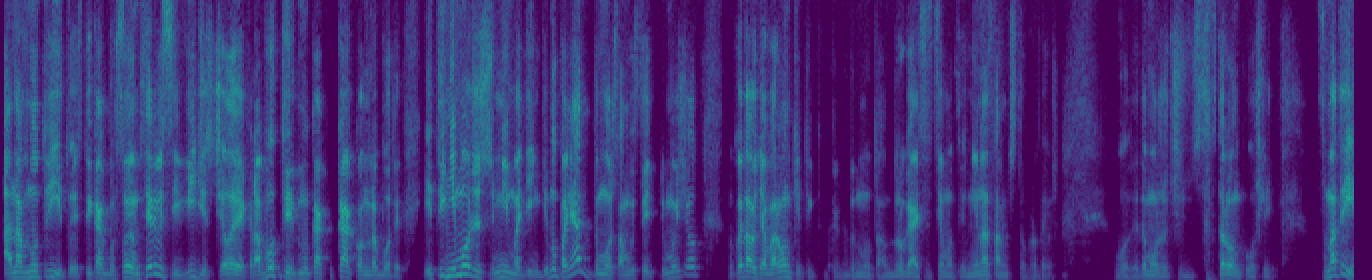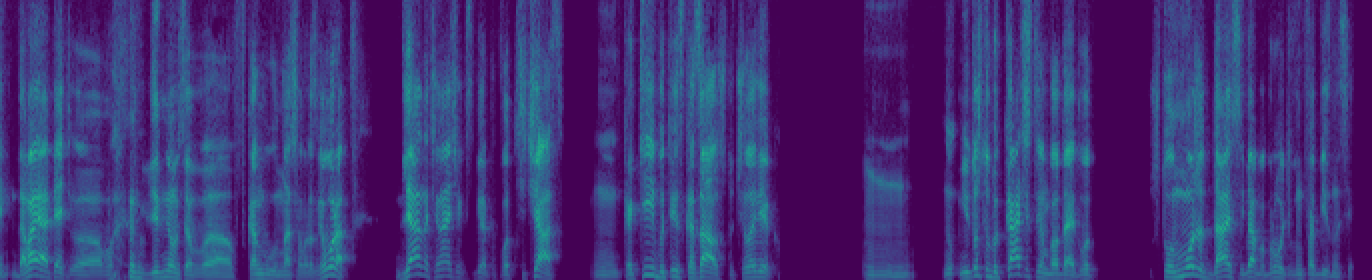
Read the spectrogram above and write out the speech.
она внутри, то есть ты как бы в своем сервисе видишь, человек работает, ну как, как он работает, и ты не можешь мимо деньги, ну понятно, ты можешь там выставить прямой счет, но когда у тебя воронки, ты как бы, ну там другая система, ты не наставничество продаешь, вот, это может чуть в сторонку ушли. Смотри, давай опять э, вернемся в, в канву нашего разговора. Для начинающих экспертов, вот сейчас, какие бы ты сказал, что человек, ну, не то чтобы качеством обладает, вот что он может, да, себя попробовать в инфобизнесе.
